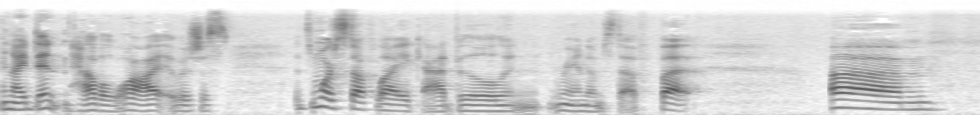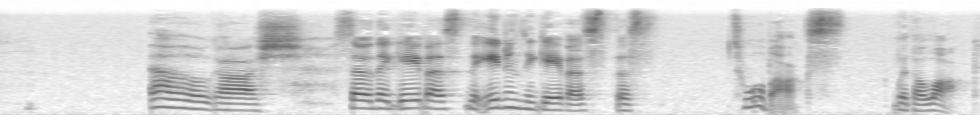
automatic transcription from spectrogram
And I didn't have a lot. It was just, it's more stuff like Advil and random stuff. But, um, oh gosh. So they gave us, the agency gave us this toolbox with a lock.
